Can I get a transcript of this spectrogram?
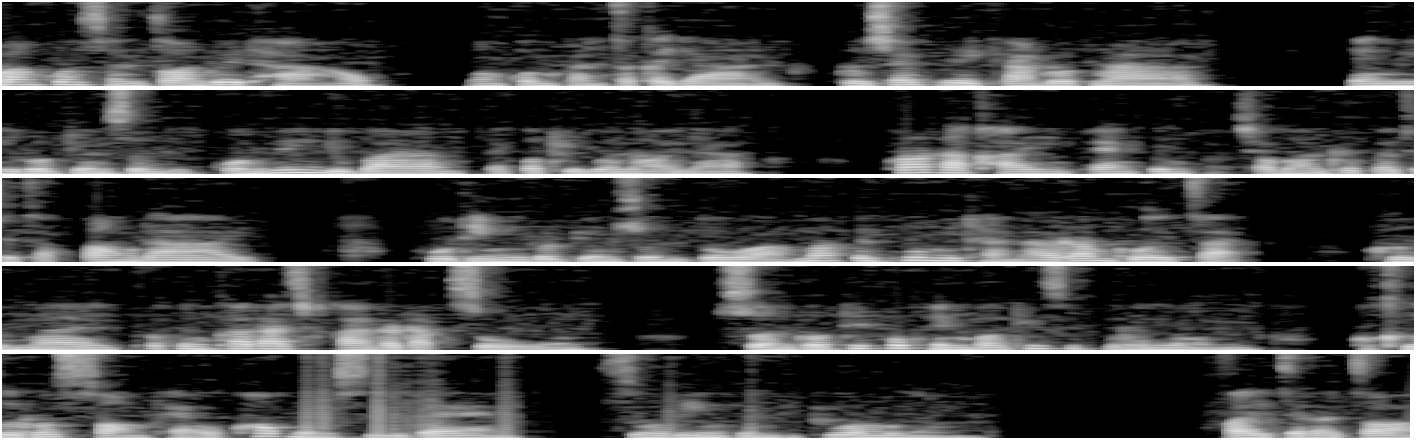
บางคนสัญจรด้วยเท้า บางคนปั่นจักรยาน หรือใช้บริการรถม้า ยังมีรถยนต์ส่วนบุคคลวิ่งอยู่บ้าง แต่ก็ถือว่าน้อยนัก เพราะราคายังแพงเกินกว่าชาวบ้านทั่วไปจะจับต้องได้ ผู้ที่มีรถยนต์ส่วนตัวมักเป็นผู้มีฐานะร่ำรวยจัด หรือไม่ก็เป็นข้าราชการระดับสูง ส่วนรถที่พบเห็นบ่อยที่สุดบนถนน ก็คือรถสองแถวครอกหมูสีแดง ซึ่งวิ่งวนอยู่ทั่วเมืองไฟจราจร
